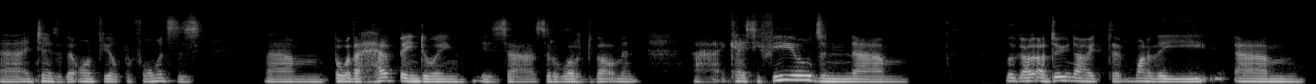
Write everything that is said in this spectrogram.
uh, in terms of their on-field performances. Um, but what they have been doing is uh, sort of a lot of development. Uh, Casey Fields and um, look, I, I, do note that one of the um,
